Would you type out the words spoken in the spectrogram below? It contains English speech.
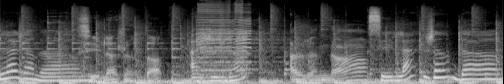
L'agenda. C'est l'agenda. Agenda. Agenda. C'est l'agenda.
